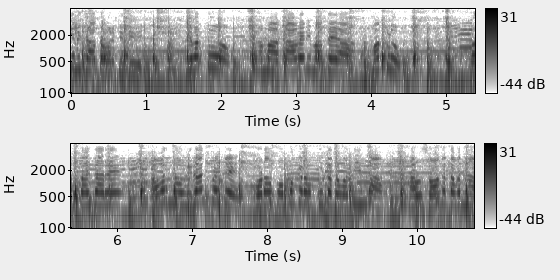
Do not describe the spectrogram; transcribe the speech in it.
ಸಾವಿರ ಜಾತ ಹೊರಟಿದ್ದೀವಿ. ಇವತ್ತು ನಮ್ಮ ಕಾವೇರಿ ಮಾತೆಯ ಮಕ್ಕಳು ಬರ್ತಾ ಇದ್ದಾರೆ. ಅವರು ನಾವು ವಿರಾಜಪೇಟೆ ಕೊಡೋ ಮೊಮ್ಮಕ್ಕಳ ಒಕ್ಕೂಟದ ವತಿಯಿಂದ ನಾವು ಸ್ವಾಗತವನ್ನು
